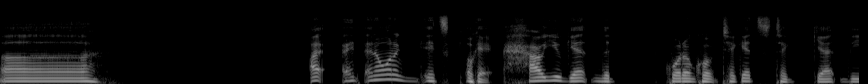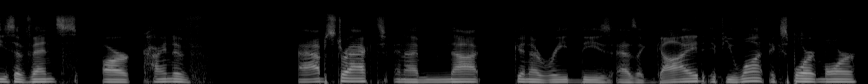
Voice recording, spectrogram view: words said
Uh I I, I don't want to it's okay, how you get the quote unquote tickets to get these events are kind of abstract and I'm not to read these as a guide. If you want, explore it more.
